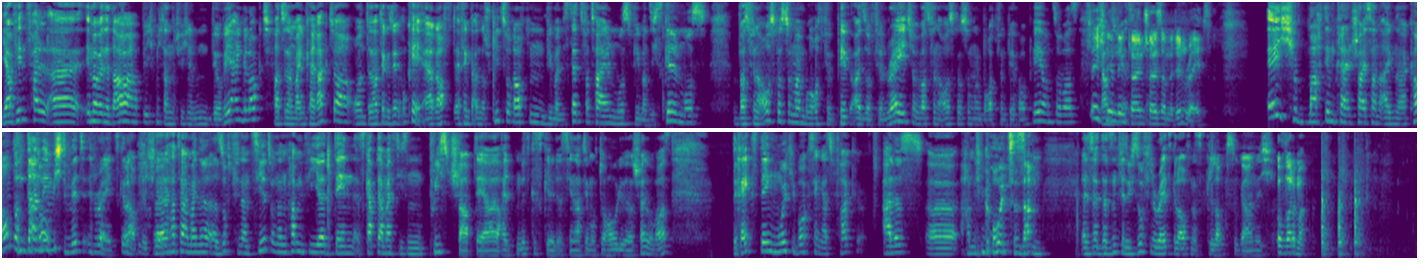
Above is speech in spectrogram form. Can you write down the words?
ja, auf jeden Fall, äh, immer wenn er da war, habe ich mich dann natürlich in WoW eingeloggt, hatte dann meinen Charakter und dann hat er gesehen, okay, er rafft, er fängt an, das Spiel zu raffen, wie man die Stats verteilen muss, wie man sich skillen muss, was für eine Ausrüstung man braucht für P also für ein Raid und was für eine Ausrüstung man braucht für ein PvP und sowas. ich nehme den kleinen Scheißer mit den Raids. Ich mach dem kleinen Scheiß einen eigenen Account und dann Oh. nehme ich den mit in Raids, genau. Und dann schlecht. hat er meine äh, Sucht finanziert und dann haben wir den, es gab damals diesen Priest-Stab, der halt mitgeskillt ist, je nachdem, ob du Holy oder Shadow warst. Drecksding, Multiboxing as fuck, alles äh, haben wir geholt zusammen. Also, da sind wir durch so viele Raids gelaufen, das glaubst du gar nicht. Oh, warte mal.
